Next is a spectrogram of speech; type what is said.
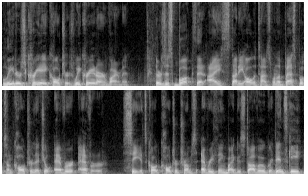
Leaders create cultures, we create our environment. There's this book that I study all the time. It's one of the best books on culture that you'll ever, ever see. It's called Culture Trumps Everything by Gustavo Grodnitzky.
